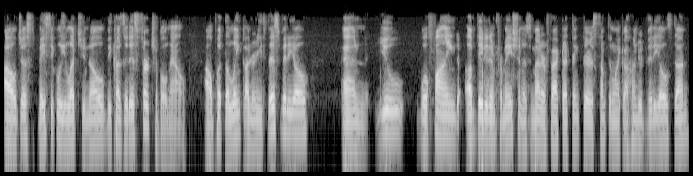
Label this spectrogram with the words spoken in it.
I'll just basically let you know because it is searchable now. I'll put the link underneath this video and you will find updated information. As a matter of fact, I think there's something like a hundred videos done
